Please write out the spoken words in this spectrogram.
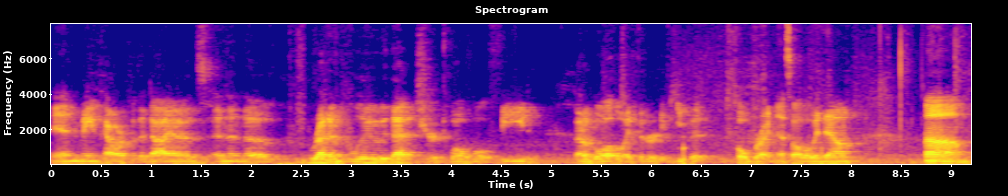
and main power for the diodes, and then the red and blue, that's your 12 volt feed that'll go all the way through to keep it full brightness all the way down. Um,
